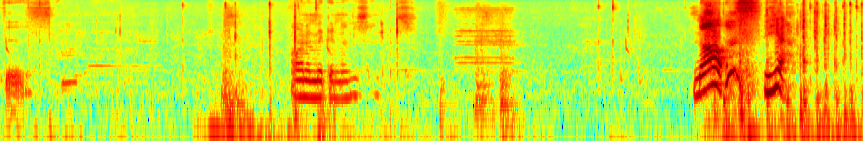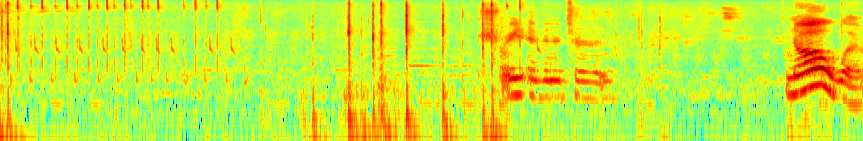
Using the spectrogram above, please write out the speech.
this? I wanna make another sentence. No! Yeah! Straight and then a turn. No.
